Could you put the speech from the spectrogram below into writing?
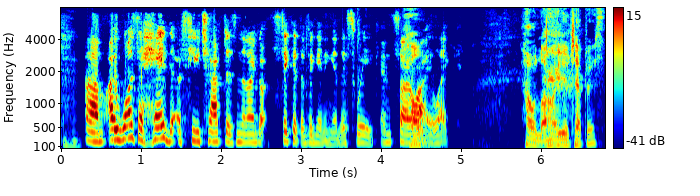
Mhm. Um, I was ahead a few chapters, and then I got sick at the beginning of this week, and so How- I like How long are your chapters?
